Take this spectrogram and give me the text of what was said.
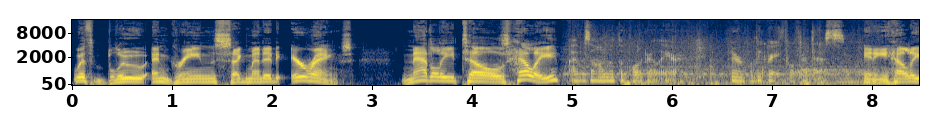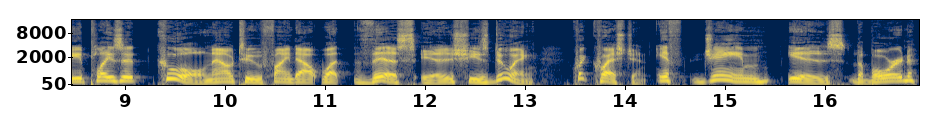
with blue and green segmented earrings. Natalie tells Helly I was on with the board earlier. They're really grateful for this. Innie Helly plays it cool now to find out what this is she's doing. Quick question. If James is the board,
